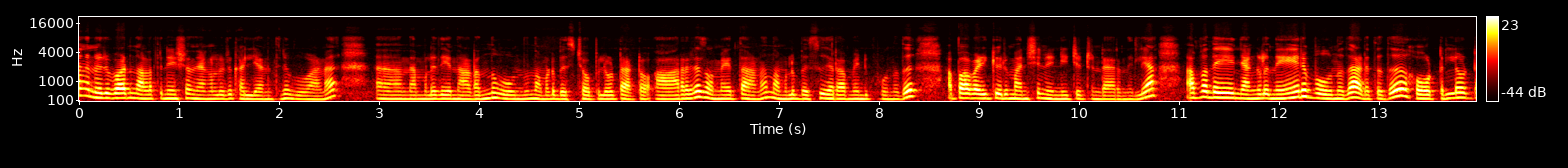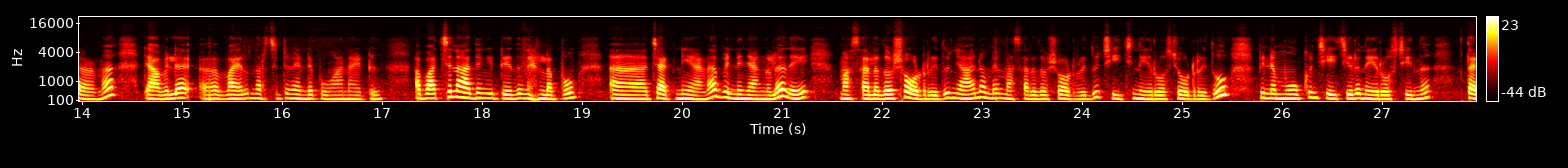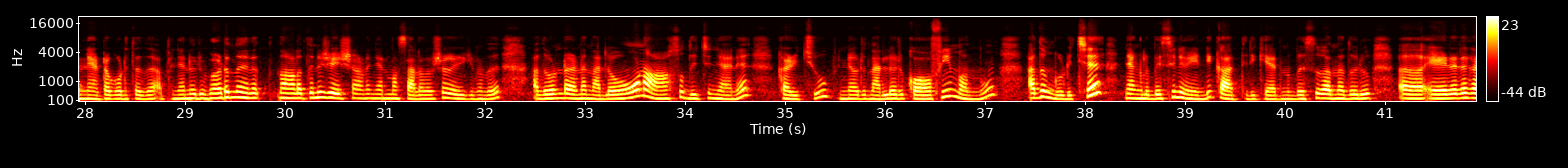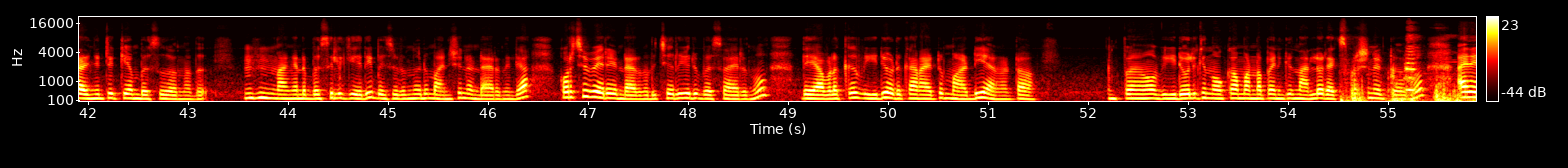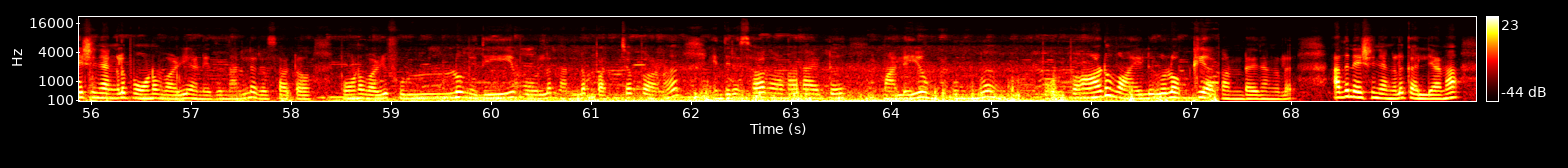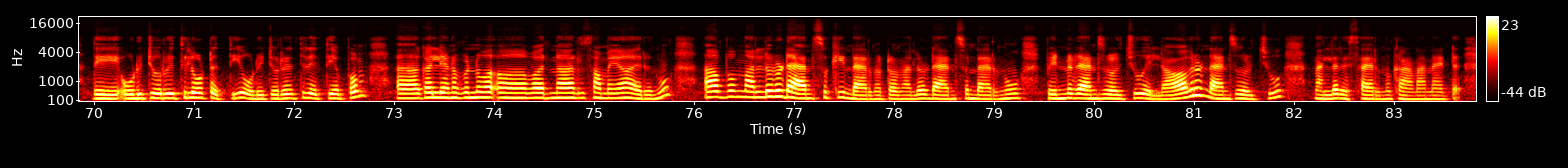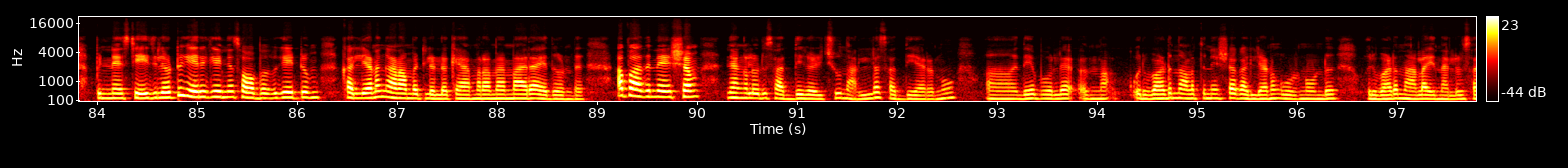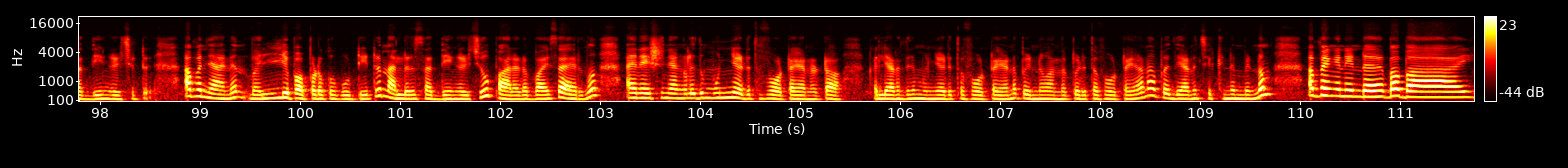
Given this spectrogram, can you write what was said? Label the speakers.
Speaker 1: അങ്ങനെ ഒരുപാട് നാളത്തിന് ശേഷം ഞങ്ങളൊരു കല്യാണത്തിന് പോവാണ്. നമ്മളിത് നടന്നു പോകുന്നത് നമ്മുടെ ബസ് സ്റ്റോപ്പിലോട്ടാട്ടോ. ആറര സമയത്താണ് നമ്മൾ ബസ് കയറാൻ വേണ്ടി പോകുന്നത്. അപ്പോൾ ആ വഴിക്ക് ഒരു മനുഷ്യൻ എണ്ണീറ്റിട്ടുണ്ടായിരുന്നില്ല അപ്പോൾ അതേ ഞങ്ങൾ നേരെ പോകുന്നത് അടുത്തത് ഹോട്ടലിലോട്ടാണ്. രാവിലെ വയറ് നിറച്ചിട്ട് വേണ്ടേ പോകാനായിട്ട് അപ്പോൾ അച്ഛൻ ആദ്യം കിട്ടിയത് വെള്ളപ്പവും ചട്നിയാണ്. പിന്നെ ഞങ്ങൾ അതേ മസാല ദോശ ഓർഡർ ചെയ്തു. ഞാനും അമ്മയും മസാല ദോശ ഓർഡർ ചെയ്തു. ചേച്ചി നെയ് റോസ്റ്റ് ഓർഡർ ചെയ്തു. പിന്നെ മൂക്കും ചേച്ചിയുടെ നെയ് റോസ്റ്റിൽ നിന്ന് തന്നെ ആട്ടോ കൊടുത്തത്. അപ്പം ഞാൻ ഒരുപാട് നേര നാളത്തിന് ശേഷമാണ് ഞാൻ മസാല ദോശ കഴിക്കുന്നത്. അതുകൊണ്ടാണ് നല്ലോണം ആസ്വദിച്ച് ഞാൻ കഴിച്ചു. പിന്നെ ഒരു നല്ലൊരു കോഫിയും വന്നു. അതും കുടിച്ച് ഞങ്ങൾ ബസ്സിന് വേണ്ടി കാത്തിരിക്കുകയായിരുന്നു ബസ് വന്നതൊരു ഏഴര കഴിഞ്ഞിട്ടൊക്കെയാണ് ബസ് വന്നത്. അങ്ങനെ ബസ്സിൽ കയറി ബസ്സിലൊന്നും ഒരു മനുഷ്യനുണ്ടായിരുന്നില്ല. കുറച്ച് പേരെ ഉണ്ടായിരുന്നുള്ളൂ. ചെറിയൊരു ബസ്സായിരുന്നു. ദേ അവൾക്ക് വീഡിയോ എടുക്കാനായിട്ട് മടിയാണ് കേട്ടോ. ഇപ്പോൾ വീഡിയോയിലേക്ക് നോക്കാൻ പറഞ്ഞപ്പോൾ എനിക്ക് നല്ലൊരു എക്സ്പ്രഷൻ ഇട്ട് തന്നു അതിനുശേഷം ഞങ്ങൾ പോണ വഴിയാണിത് നല്ല രസമാട്ടോ പോണ വഴി ഫുള്ളും ഇതേപോലെ നല്ല പച്ചപ്പാണ്. എന്ത് രസമാണ് കാണാനായിട്ട്? മലയും കുന്നും ഒരുപാട് വയലുകളൊക്കെയാണ് കണ്ടത് ഞങ്ങൾ അതിനുശേഷം ഞങ്ങൾ കല്യാണ ദേ ഓഡിറ്റോറിയത്തിലോട്ട് എത്തി ഓഡിറ്റോറിയത്തിൽ എത്തിയപ്പം കല്യാണ പെണ്ണ് വരുന്ന ഒരു സമയമായിരുന്നു. അപ്പം നല്ലൊരു ഡാൻസ് ഒക്കെ ഉണ്ടായിരുന്നു കേട്ടോ. നല്ലൊരു ഡാൻസ് ഉണ്ടായിരുന്നു. പെണ്ണ് ഡാൻസ് കളിച്ചു. എല്ലാവരും ഡാൻസ് കളിച്ചു. നല്ല രസമായിരുന്നു കാണാനായിട്ട്. പിന്നെ സ്റ്റേജിലോട്ട് കയറി കഴിഞ്ഞാൽ സ്വാഭാവികമായിട്ടും കല്യാണം കാണാൻ പറ്റില്ലല്ലോ ക്യാമറാമാൻമാരായതുകൊണ്ട്. അപ്പോൾ അതിനുശേഷം ഞങ്ങളൊരു സദ്യ കഴിച്ചു. നല്ല സദ്യയായിരുന്നു. ഇതേപോലെ ഒരുപാട് നാളത്തിന് ശേഷം കല്യാണം കൂടുന്നതുകൊണ്ട് ഒരുപാട് നാളായി നല്ലൊരു സദ്യയും കഴിച്ചിട്ട്. അപ്പം ഞാൻ വലിയ പപ്പടമൊക്കെ കൂട്ടിയിട്ട് നല്ലൊരു സദ്യയും കഴിച്ചു. പാലട പായസമായിരുന്നു അതിനുശേഷം ഞങ്ങളിത് മുന്നെടുത്ത ഫോട്ടോയാണ് കേട്ടോ കല്യാണത്തിന് മുന്നെടുത്ത ഫോട്ടോയാണ്. പെണ്ണ് വന്നപ്പോൾ എടുത്ത ഫോട്ടോയാണ്. അപ്പോൾ ഇതാണ് ചെക്കിന്റെ പെണ്ണും. അപ്പോൾ എങ്ങനെയുണ്ട്? ബ ബായ്.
